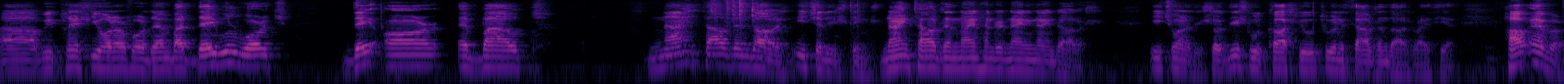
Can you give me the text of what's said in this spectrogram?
uh, we place the order for them. But they will work. They are about nine thousand dollars each of these things. Nine thousand nine hundred ninety-nine dollars each one of these. So this will cost you twenty thousand dollars right here. However,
